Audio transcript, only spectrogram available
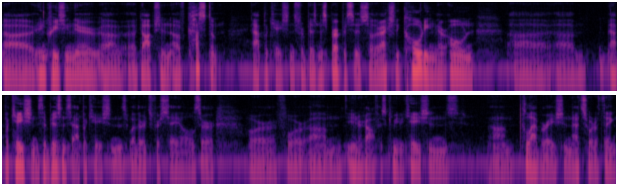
uh, increasing their uh, adoption of custom applications for business purposes. So they're actually coding their own uh, um, applications, their business applications, whether it's for sales or or for um, inter-office communications, um, collaboration, that sort of thing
